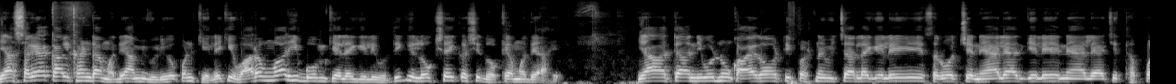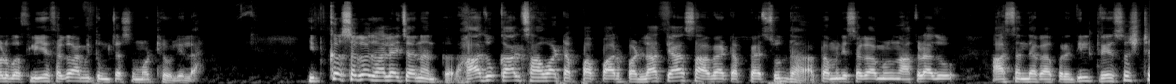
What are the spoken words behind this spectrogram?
या सगळ्या कालखंडामध्ये आम्ही व्हिडिओ पण केले की वारंवार ही बोंब केली गेली होती की लोकशाही कशी धोक्यामध्ये आहे. या त्या निवडणूक आयोगावरती प्रश्न विचारले गेले सर्वोच्च न्यायालयात गेले न्यायालयाची थप्पड बसली हे सगळं आम्ही तुमच्यासमोर ठेवलेलं आहे. इतकं सगळं झाल्याच्यानंतर हा जो काल सहावा टप्पा पार पडला त्या सहाव्या टप्प्यात सुद्धा आता म्हणजे सगळा मिळून आकडा जो आज संध्याकाळपर्यंत येईल त्रेसष्ट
